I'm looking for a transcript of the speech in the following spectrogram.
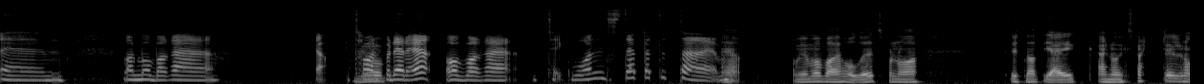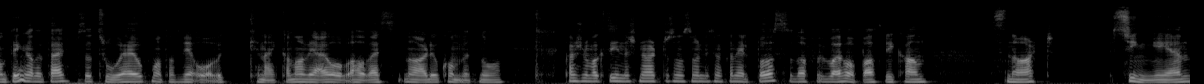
eh, man må bare ja, ta det for det det er, og bare take one step at a time. Ja. Og vi må bare holde ut, for nå Uten at jeg er noen ekspert eller noen ting av dette her, så tror jeg jo på en måte at vi er over kneika nå. Vi er jo over halvveis. Nå er det jo kommet noe Kanskje noen vaksiner snart og sånn som liksom kan hjelpe oss. Så da får vi bare håpe at vi kan snart synge igjen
